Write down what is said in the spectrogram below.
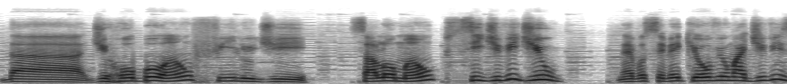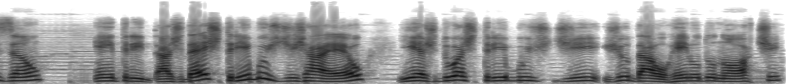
da, de Roboão, filho de Salomão, se dividiu. Né? Você vê que houve uma divisão entre as dez tribos de Israel e as duas tribos de Judá, o reino do norte e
